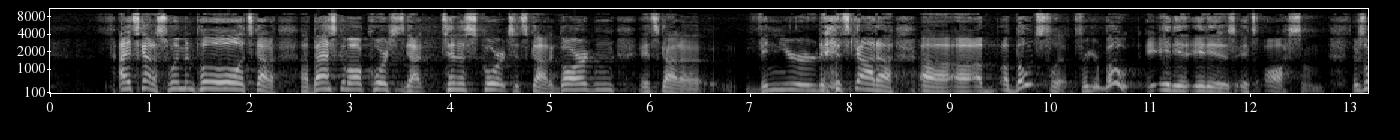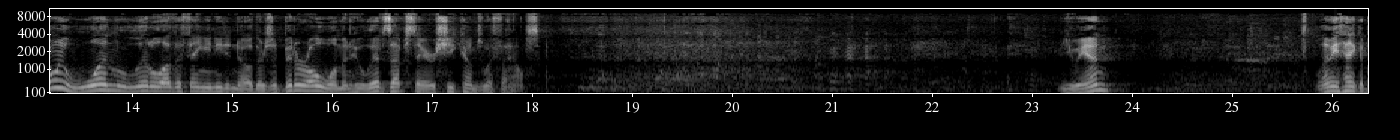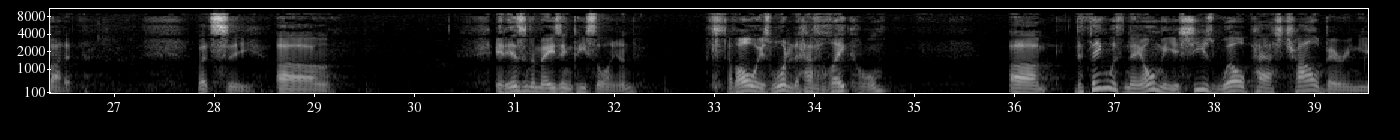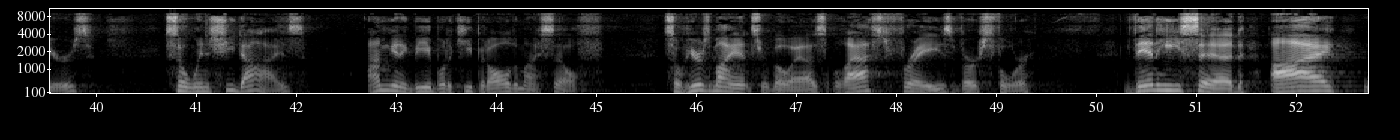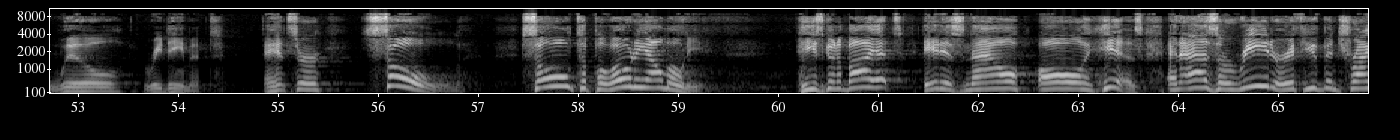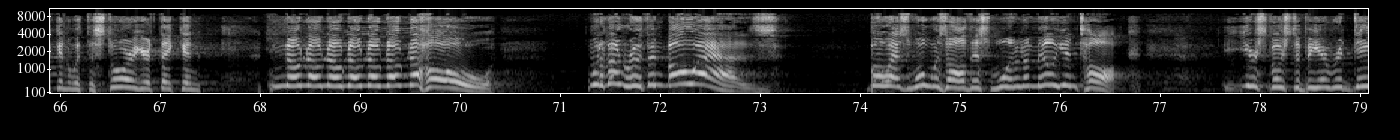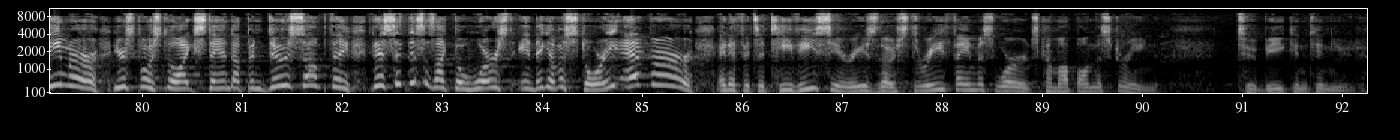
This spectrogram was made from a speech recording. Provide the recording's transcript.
It's got a swimming pool. It's got a, a, basketball courts. It's got tennis courts. It's got a garden. It's got a vineyard. It's got a, a, a boat slip for your boat. It, it, it is. It's awesome. There's only one little other thing you need to know. There's a bitter old woman who lives upstairs. She comes with the house. You in? Let me think about it. Let's see. Uh, it is an amazing piece of land. I've always wanted to have a lake home. Um, the thing with Naomi is she's well past childbearing years. So when she dies, I'm going to be able to keep it all to myself. So here's my answer, Boaz. Last phrase, verse 4. Then he said, I will redeem it. Answer sold. Sold to Poloni Almoni. He's going to buy it. It is now all his. And as a reader, if you've been tracking with the story, you're thinking, no, no, no, no, no, no, no. What about Ruth and Boaz? Boaz, what was all this one in a million talk? You're supposed to be a redeemer. You're supposed to like stand up and do something. This, this is like the worst ending of a story ever. And if it's a TV series, those three famous words come up on the screen to be continued.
